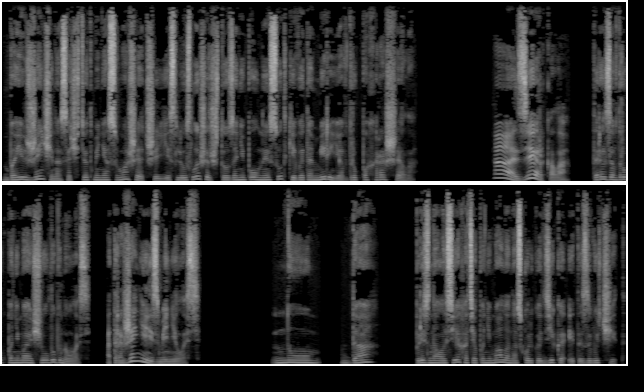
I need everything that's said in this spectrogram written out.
Боюсь, женщина сочтет меня сумасшедшей, если услышит, что за неполные сутки в этом мире я вдруг похорошела. — А, зеркало! — Тереза вдруг понимающе улыбнулась. — Отражение изменилось? — Ну, да, — призналась я, хотя понимала, насколько дико это звучит.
